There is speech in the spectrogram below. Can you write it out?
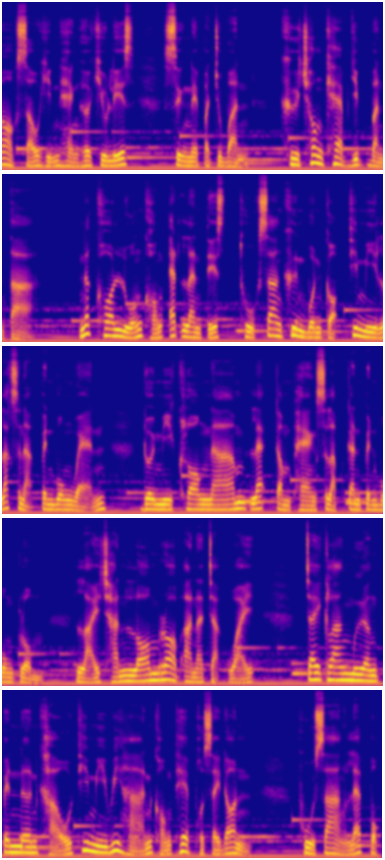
นอกเสาหินแห่งเฮอร์คิวลิสซึ่งในปัจจุบัน คือช่องแคบยิบบันตา นครหลวงของแอตแลนติสถูกสร้างขึ้นบนเกาะที่มีลักษณะเป็นวงแหวน โดยมีคลองน้ำและกำแพงสลับกันเป็นวงกลม หลายชั้นล้อมรอบอาณาจักรไว้ ใจกลางเมืองเป็นเนินเขาที่มีวิหารของเทพโพไซดอน ผู้สร้างและปก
